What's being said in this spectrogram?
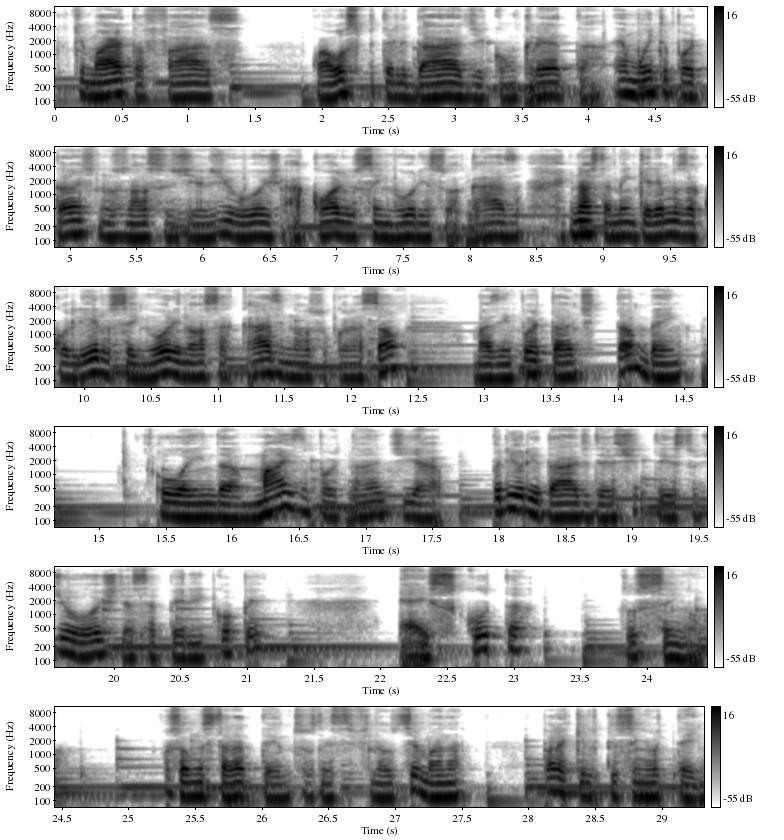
que o que Marta faz, com a hospitalidade concreta é muito importante nos nossos dias de hoje. Acolhe o Senhor em sua casa e nós também queremos acolher o Senhor em nossa casa, em nosso coração, Mas é importante também, ou ainda mais importante, a prioridade deste texto de hoje, dessa perícope, é a escuta do Senhor. Possamos estar atentos nesse final de semana para aquilo que o Senhor tem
